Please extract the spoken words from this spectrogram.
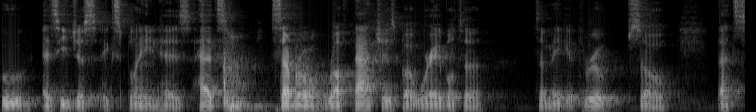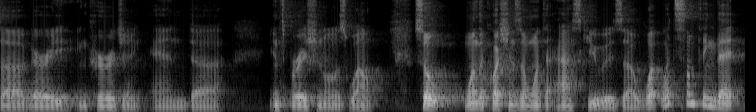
who, as he just explained, has had some several rough patches, but we're able to to make it through. So that's uh, very encouraging and uh, inspirational as well. So one of the questions I want to ask you is, uh, what what's something that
